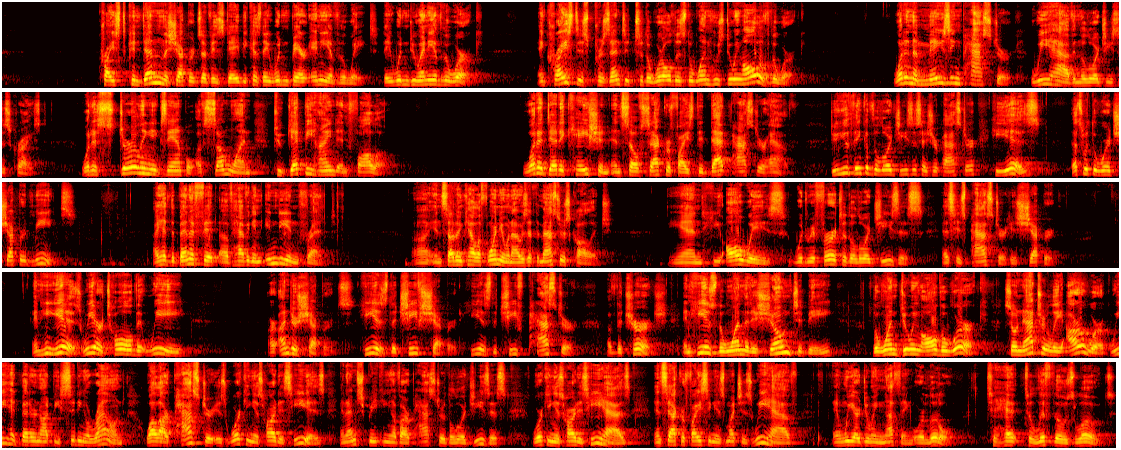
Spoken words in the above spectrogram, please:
Christ condemned the shepherds of his day because they wouldn't bear any of the weight, they wouldn't do any of the work. And Christ is presented to the world as the one who's doing all of the work. What an amazing pastor we have in the Lord Jesus Christ. What a sterling example of someone to get behind and follow. What a dedication and self sacrifice did that pastor have? Do you think of the Lord Jesus as your pastor? He is. That's what the word shepherd means. I had the benefit of having an Indian friend uh, in Southern California when I was at the Master's College. And he always would refer to the Lord Jesus as his pastor, his shepherd. And he is. We are told that we are under shepherds. He is the chief shepherd, he is the chief pastor of the church. And he is the one that is shown to be the one doing all the work. So naturally, our work, we had better not be sitting around while our pastor is working as hard as he is, and I'm speaking of our pastor, the Lord Jesus, working as hard as he has and sacrificing as much as we have, and we are doing nothing or little to, he- to lift those loads.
